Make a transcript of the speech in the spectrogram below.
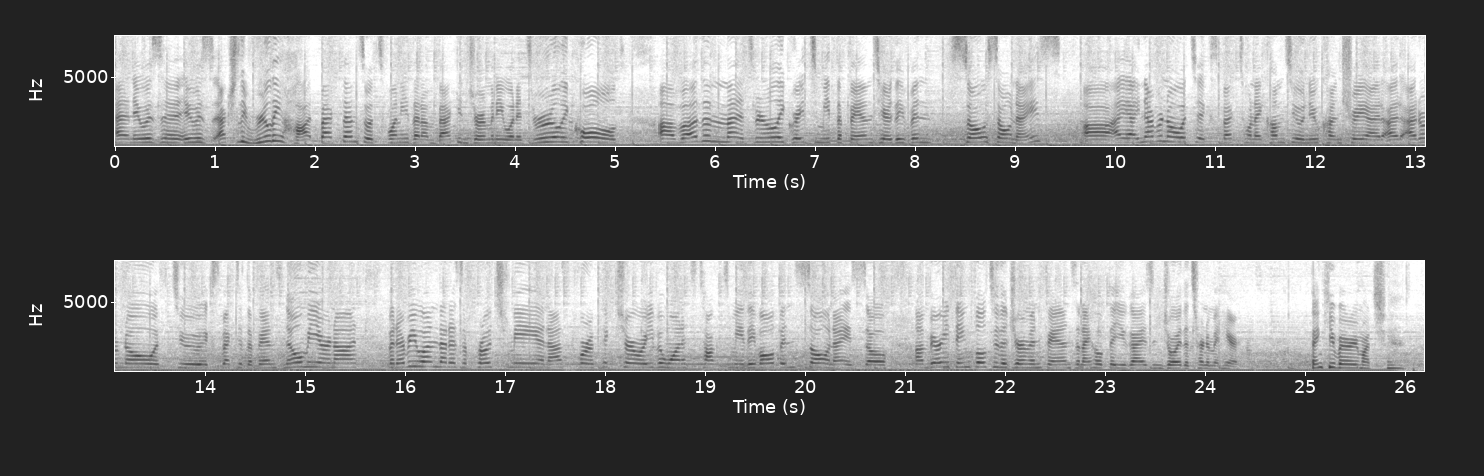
and it was, uh, it was actually really hot back then so it's funny that I'm back in Germany when it's really cold uh, but other than that, it's been really great to meet the fans here. They've been so, so nice. Uh, I, I, never know what to expect when I come to a new country. I, I, I, don't know if to expect if the fans know me or not, but everyone that has approached me and asked for a picture or even wanted to talk to me, they've all been so nice. So I'm very thankful to the German fans and I hope that you guys enjoy the tournament here. Thank you very much.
